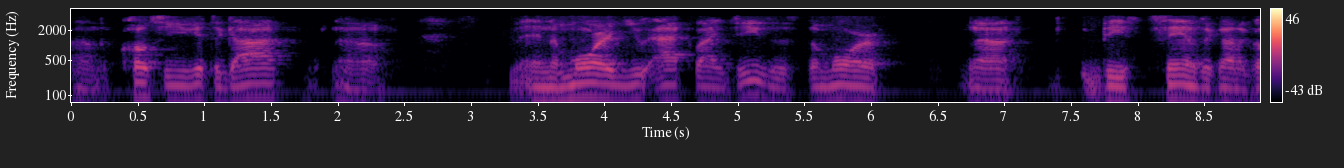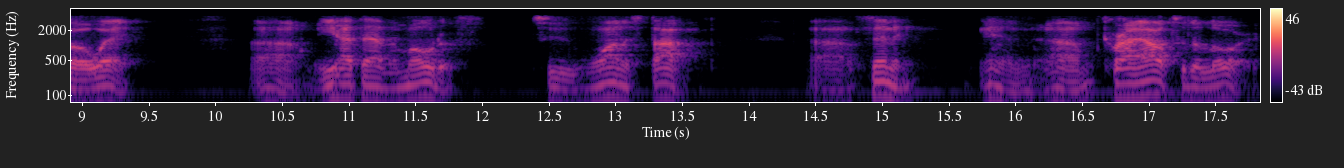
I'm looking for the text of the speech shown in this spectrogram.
um, the closer you get to God, uh, and the more you act like Jesus, the more uh, these sins are going to go away. Uh, you have to have a motive to want to stop uh, sinning and um, cry out to the Lord.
